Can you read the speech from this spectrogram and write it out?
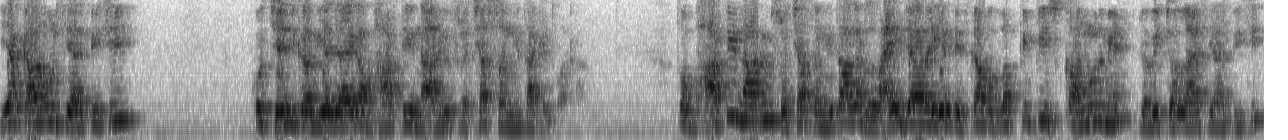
यह कानून सीआरपीसी को चेंज कर दिया जाएगा भारतीय नागरिक सुरक्षा संहिता के द्वारा। तो भारतीय नागरिक सुरक्षा संहिता अगर लाई जा रही है तो इसका मतलब क्योंकि इस कानून में जो अभी चल रहा है सीआरपीसी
